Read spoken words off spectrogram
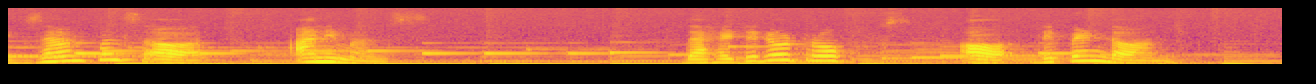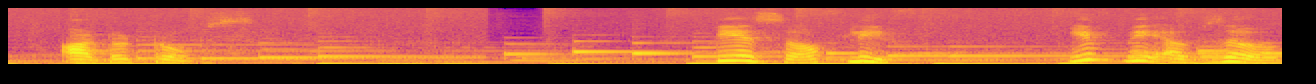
examples are animals. The heterotrophs are, depend on autotrophs. TS of leaf. If we observe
